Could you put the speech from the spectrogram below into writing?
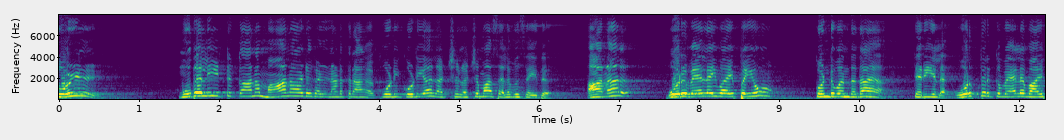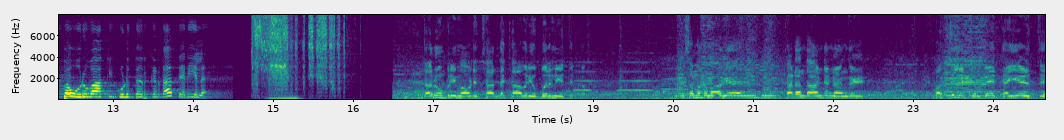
தொழில். முதலீட்டுக்கான மாநாடுகள் நடத்துறாங்க. கோடி கோடியாக லட்ச லட்சமா செலவு செய்து. ஆனால் ஒரு வேலை வாய்ப்பையும் கொண்டு வந்ததா தெரியல. ஒருத்தருக்கு வேலை வாய்ப்பை உருவாக்கி கொடுத்துருக்கிறதா தெரியல. தருமபுரி மாவட்டம் சார்ந்த காவிரி உபரிநீர் திட்டம். சம்பந்தமாக கடந்த ஆண்டு நாங்கள் பத்து லட்சம் பேர் கையெழுத்து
